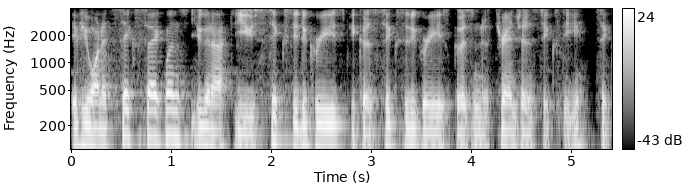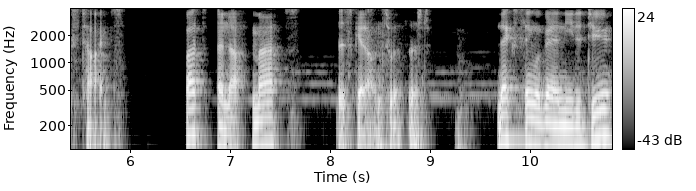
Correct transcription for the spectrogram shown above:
If you wanted six segments, you're gonna have to use 60 degrees because 60 degrees goes into 360 six times. But enough maths, let's get on with it. Next thing we're gonna need to do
